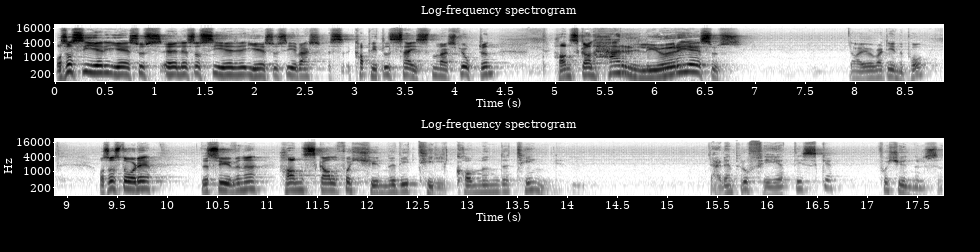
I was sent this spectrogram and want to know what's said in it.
Og så sier Jesus, så sier Jesus i vers, kapittel 16, vers 14 han skal herliggjøre Jesus. Det har jeg jo vært inne på. Og så står det det syvende han skal forkynne de tilkommende ting. Det er den profetiske forkynnelsen.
